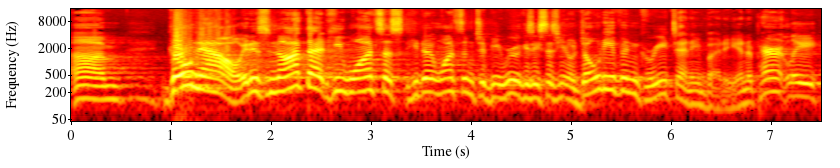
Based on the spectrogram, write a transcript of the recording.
Um, go now. It is not that he wants us, he wants them to be rude, because he says, you know, don't even greet anybody. And apparently,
